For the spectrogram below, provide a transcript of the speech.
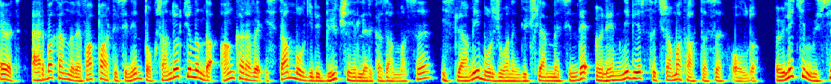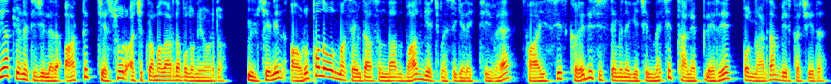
Evet, Erbakanlı Refah Partisi'nin 94 yılında Ankara ve İstanbul gibi büyük şehirleri kazanması, İslami burjuvanın güçlenmesinde önemli bir sıçrama tahtası oldu. Öyle ki müsiyat yöneticileri artık cesur açıklamalarda bulunuyordu ülkenin Avrupalı olma sevdasından vazgeçmesi gerektiği ve faizsiz kredi sistemine geçilmesi talepleri bunlardan birkaçıydı.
